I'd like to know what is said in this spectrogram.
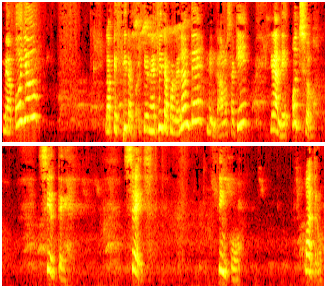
Me apoyo. La piecita, piececita por delante. Venga, vamos aquí. Grande. 8, 7, 6, 5, 4,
